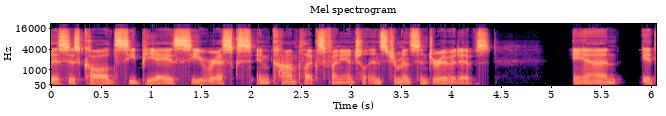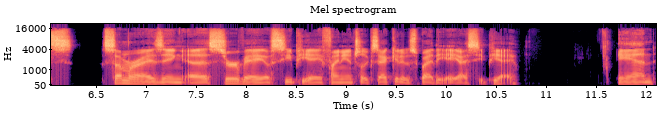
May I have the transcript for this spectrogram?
This is called CPAs see risks in complex financial instruments and derivatives. And it's summarizing a survey of CPA financial executives by the AICPA. And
